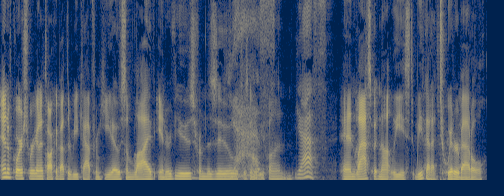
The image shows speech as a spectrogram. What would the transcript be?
And of course, we're going to talk about the recap from Hedo, some live interviews from the zoo, which is going to be fun. Yes. And last but not least, we've got a Twitter battle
